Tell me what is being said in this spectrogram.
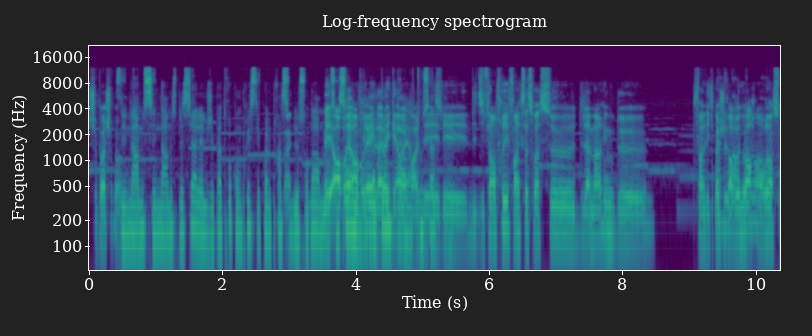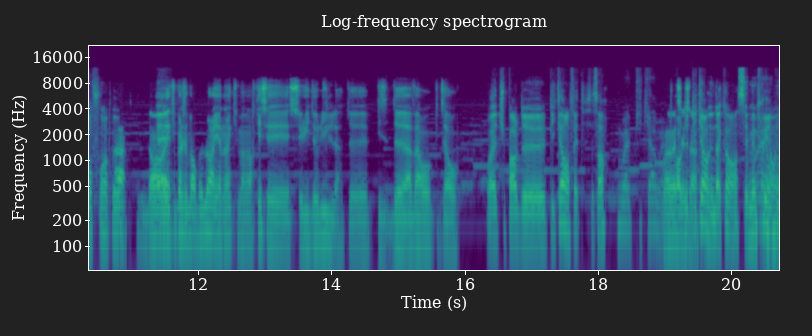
Je sais pas, je sais pas. C'est une arme, c'est une arme spéciale. Elle, j'ai pas trop compris c'était quoi le principe de son arme. Mais en vrai, en vrai, là, les gars, on parle des, ça, des- des différents fruits, enfin, que ce soit ceux de la marine ou de. Enfin, l'équipage de de Barbe Noire. En vrai, on s'en fout un peu. Ah, dans Eh. l'équipage de Barbe Noire, il y en a un qui m'a marqué, c'est celui de Lille, là, de, Piz- de Avaro Pizarro. Ouais, tu parles de Pika en fait, c'est ça? Ouais, Pika, ouais. Ouais, Tu parles de ça. Pika, on est d'accord, hein, c'est le même Ouais, fruit, en on est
